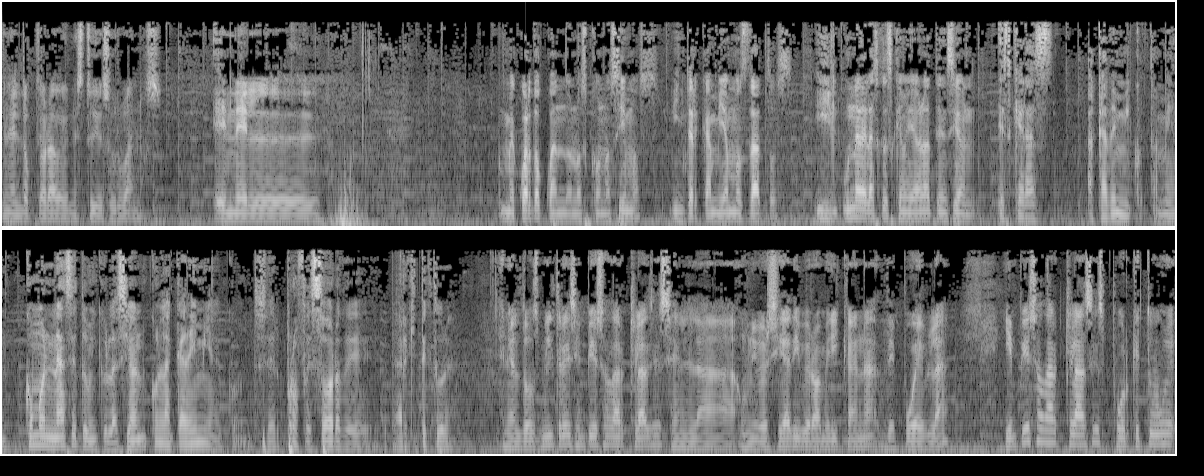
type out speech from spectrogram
en el doctorado en estudios urbanos. En el me acuerdo cuando nos conocimos, intercambiamos datos y una de las cosas que me llamó la atención es que eras académico también. ¿Cómo nace tu vinculación con la academia, con ser profesor de, arquitectura? En el 2003 empiezo a dar clases en la Universidad Iberoamericana de Puebla y empiezo a dar clases porque tuve,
